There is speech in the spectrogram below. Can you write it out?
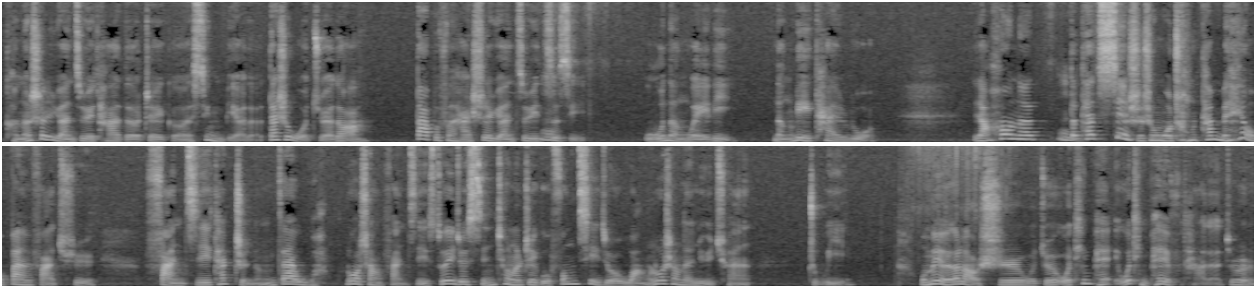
可能是源自于她的这个性别的，但是我觉得啊，大部分还是源自于自己无能为力，能力太弱。然后呢，但他现实生活中他没有办法去反击，他只能在网络上反击，所以就形成了这股风气，就是网络上的女权主义。我们有一个老师，我觉得我挺佩，我挺佩服他的，就是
